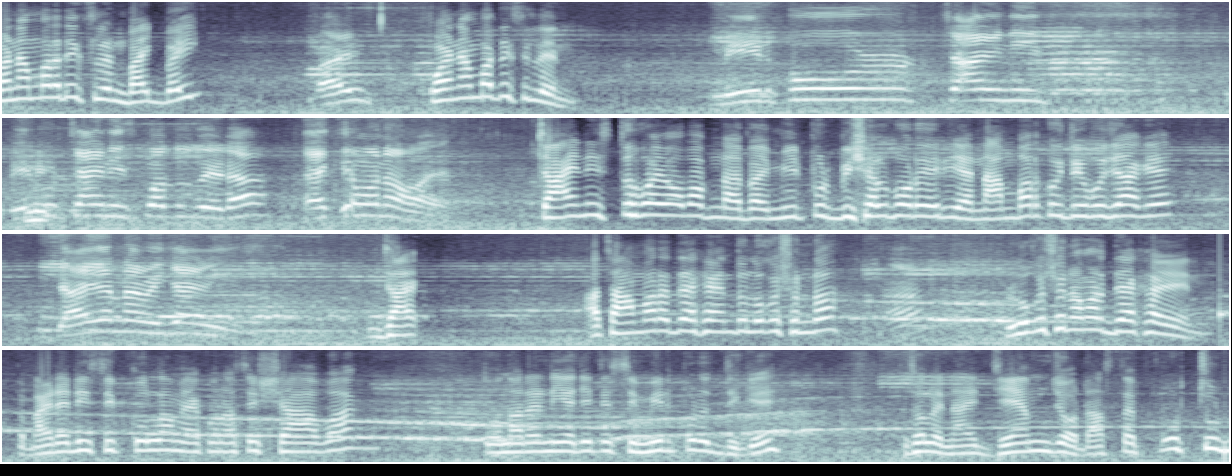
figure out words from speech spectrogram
কয় নাম্বারে দেখছিলেন বাইক ভাই? ভাই? কয় নাম্বার দেখছিলেন? মিরপুর চাইনিজ মিরপুর চাইনিজ কত তো এটা? একে মনে হয়। চাইনিজ তো ভাই অভাব নাই ভাই মিরপুর বিশাল বড় এরিয়া নাম্বার কই দেবো যে আগে? জায়গার নামই চাইনিজ যাই আচ্ছা আমারে দেখায়েন তো লোকেশনটা লোকেশন আমার দেখায়েন। বাইরে রিসিভ করলাম এখন আছি শাহবাগ। তো ওনারা নিয়ে যেতেছি মিরপুরের দিকে। চলে নাই জ্যাম জট রাস্তায় প্রচুর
